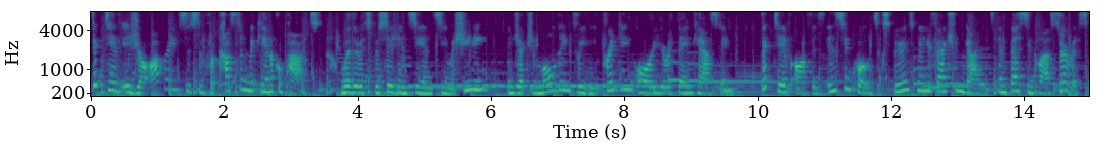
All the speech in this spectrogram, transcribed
Fictiv is your operating system for custom mechanical parts, whether it's precision CNC machining, injection molding, 3D printing, or urethane casting. Fictiv offers instant quotes, experienced manufacturing guidance, and best in class service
